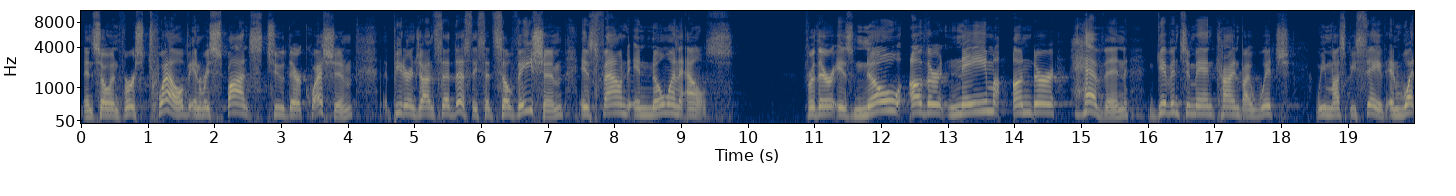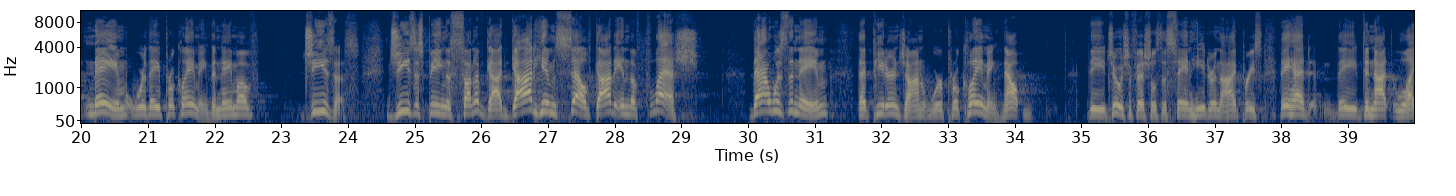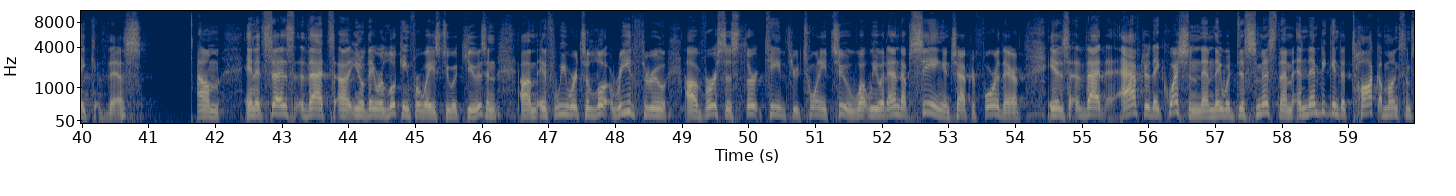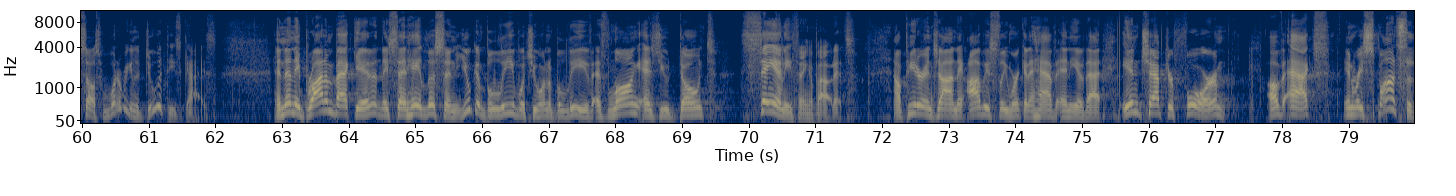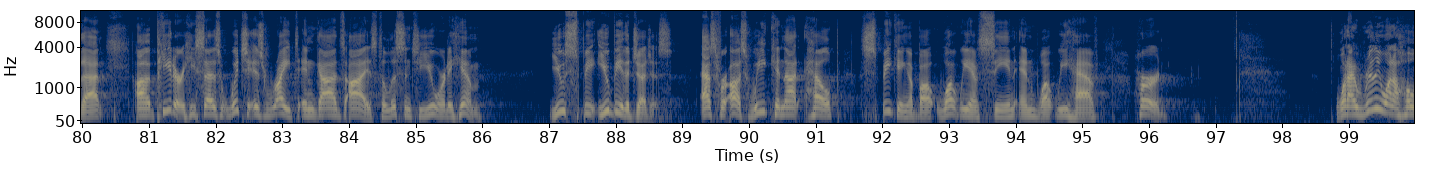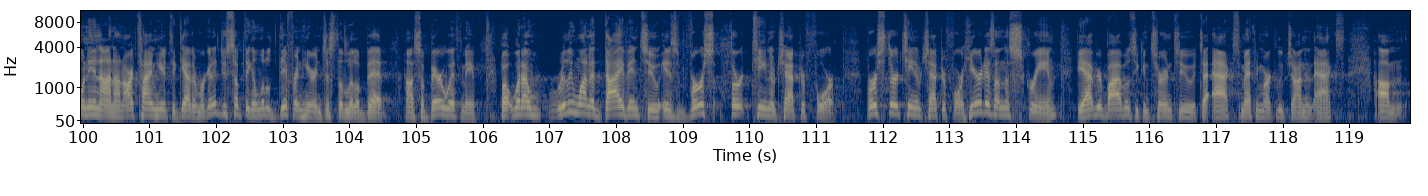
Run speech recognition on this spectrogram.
And so in verse 12, in response to their question, Peter and John said this They said, Salvation is found in no one else, for there is no other name under heaven given to mankind by which we must be saved. And what name were they proclaiming? The name of Jesus. Jesus being the Son of God, God Himself, God in the flesh. That was the name that Peter and John were proclaiming. Now, the Jewish officials, the Sanhedrin, the high priest, they had they did not like this. Um, and it says that uh, you know they were looking for ways to accuse. And um, if we were to look, read through uh, verses 13 through 22, what we would end up seeing in chapter 4 there is that after they questioned them, they would dismiss them and then begin to talk amongst themselves. What are we going to do with these guys? And then they brought him back in and they said, Hey, listen, you can believe what you want to believe as long as you don't say anything about it. Now, Peter and John, they obviously weren't going to have any of that. In chapter 4 of Acts, in response to that, uh, Peter, he says, Which is right in God's eyes, to listen to you or to him? You, speak, you be the judges. As for us, we cannot help speaking about what we have seen and what we have heard what I really want to hone in on on our time here together, and we're going to do something a little different here in just a little bit, uh, so bear with me. But what I really want to dive into is verse 13 of chapter 4. Verse 13 of chapter 4. Here it is on the screen. If you have your Bibles, you can turn to, to Acts, Matthew, Mark, Luke, John, and Acts. Um,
